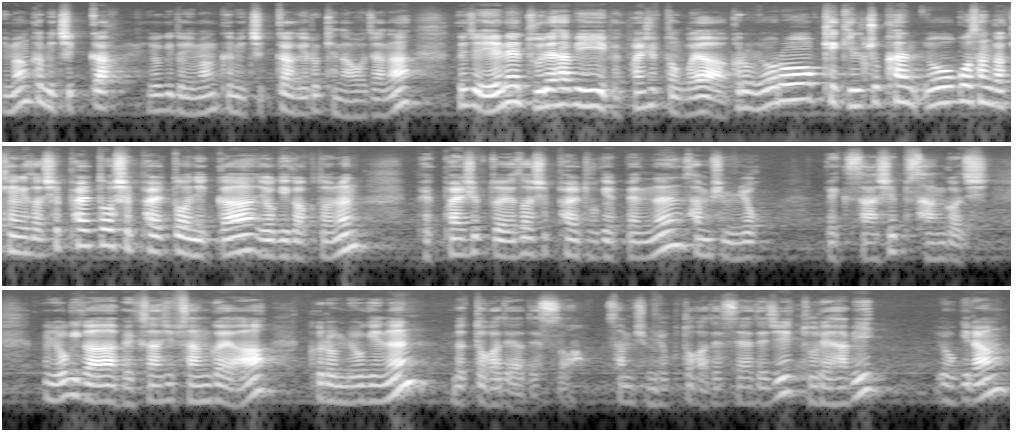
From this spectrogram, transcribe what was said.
이만큼이 직각 여기도 이만큼이 직각 이렇게 나오잖아. 이제 얘네 둘의 합이 180도인 거야. 그럼 요렇게 길쭉한 요거 삼각형에서 18도 18도니까 여기 각도는 180도에서 18 두 개 뺏는 36 144인 거지. 그럼 여기가 144인 거야. 그럼 여기는 몇 도가 돼야 됐어? 36도가 됐어야 되지. 둘의 합이 여기랑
